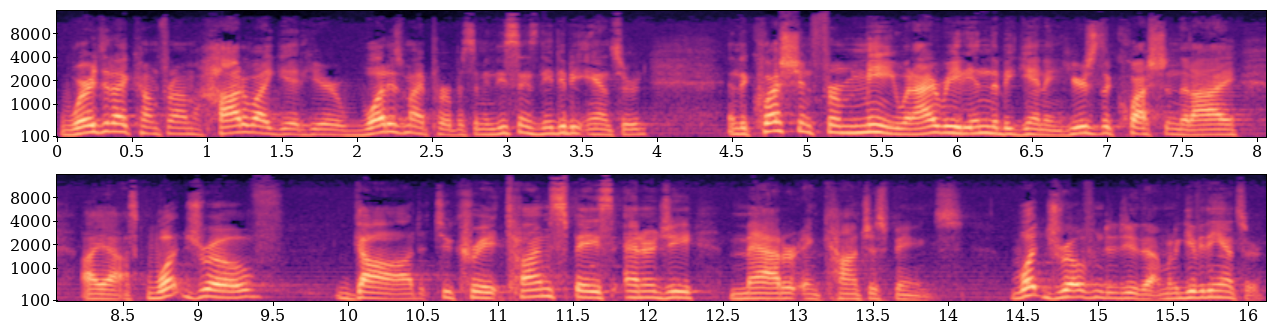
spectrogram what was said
Where did I come from? How do I get here? What is my purpose? I mean, these things need to be answered. And the question for me, when I read in the beginning, here's the question that I, I ask What drove God to create time, space, energy, matter, and conscious beings. What drove him to do that? I'm going to give you the answer.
